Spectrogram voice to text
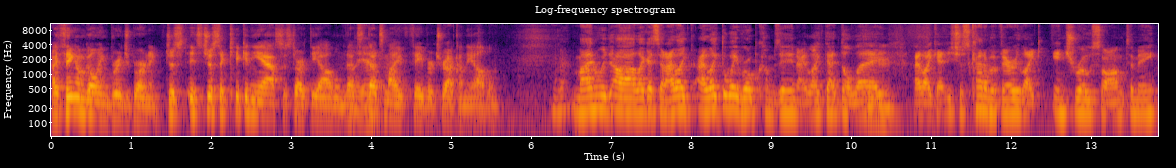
I think I'm going Bridge Burning. Just it's just a kick in the ass to start the album. That's Yeah. that's my favorite track on the album. Mine would, uh, like I said, I like I like the way rope comes in. I like that delay. Mhm. I like it. It's just kind of a very like intro song to me,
